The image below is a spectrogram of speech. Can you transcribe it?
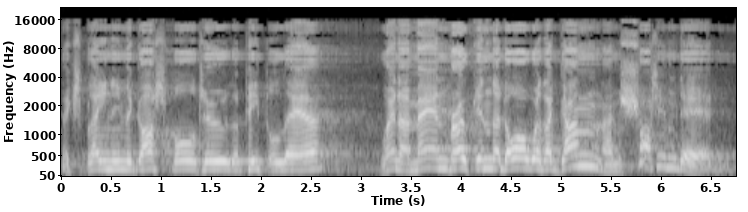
explaining the gospel to the people there when a man broke in the door with a gun and shot him dead.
